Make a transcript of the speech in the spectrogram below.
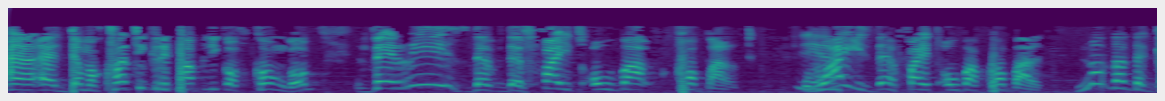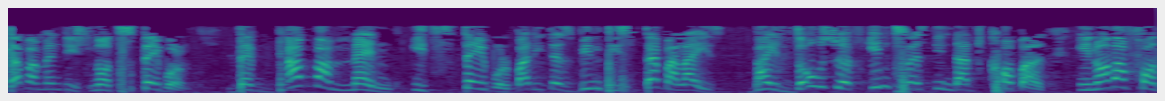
uh, uh, Democratic Republic of Congo, there is the, the fight over cobalt. Yeah. Why is there a fight over cobalt? Not that the government is not stable. The government is stable, but it has been destabilized by those who have interest in that cobalt in order for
